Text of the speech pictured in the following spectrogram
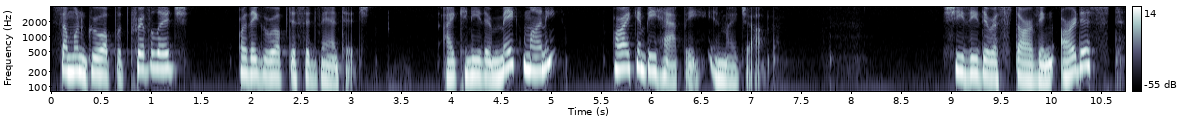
someone grew up with privilege or they grew up disadvantaged. I can either make money or I can be happy in my job. She's either a starving artist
